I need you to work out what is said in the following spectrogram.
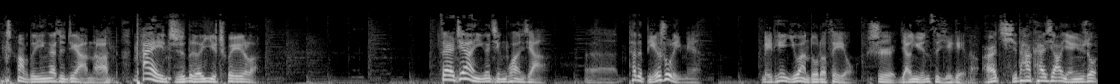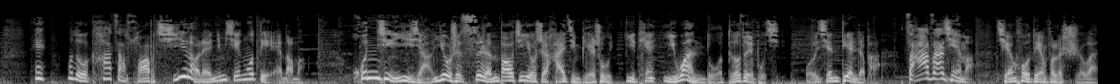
差不多应该是这样的啊，太值得一吹了。在这样一个情况下，呃，他的别墅里面每天一万多的费用是杨云自己给的，而其他开销，杨云说：“哎，我这个卡咋刷不起了呢？你们先给我垫到嘛。”婚庆意向又是私人包机，又是海景别墅，一天一万多，得罪不起。我们先垫着吧，砸砸钱嘛，前后垫付了十万。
